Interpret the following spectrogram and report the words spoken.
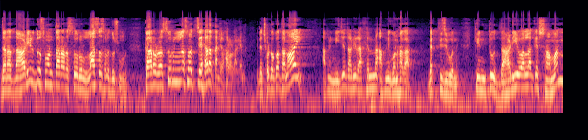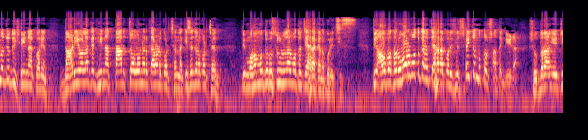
যারা দাঁড়ির দুশ্মন, তারা রসুল্লাহ দুশ্মন। কারও রসুল্লাহ চেহারা তাকে ভালো লাগে না। এটা ছোট কথা নয়। আপনি নিজে দাঁড়িয়ে রাখেন না, আপনি গুনাগার ব্যক্তি জীবনে। কিন্তু দাড়িওয়ালাকে সামান্য যদি ঘৃণা করেন, দাড়িওয়ালাকে ঘৃণা তার চলনের কারণে করছেন না, কিসের জন্য করছেন? তুই মোহাম্মদ রসুল্লাহর মতো চেহারা কেন করেছিস? তুই আবাকার উমার মতো কেন চেহারা করেছিস? সেই জন্য তোর সাথে ঘৃণা। সুতরাং এটি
